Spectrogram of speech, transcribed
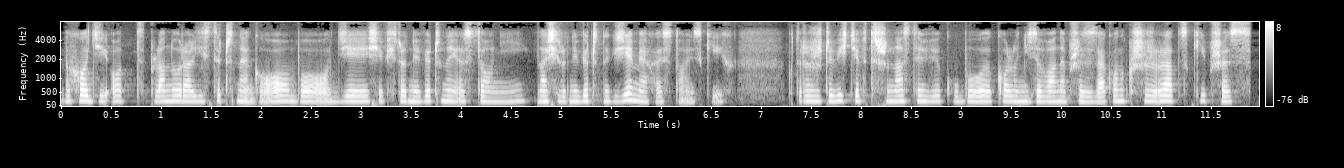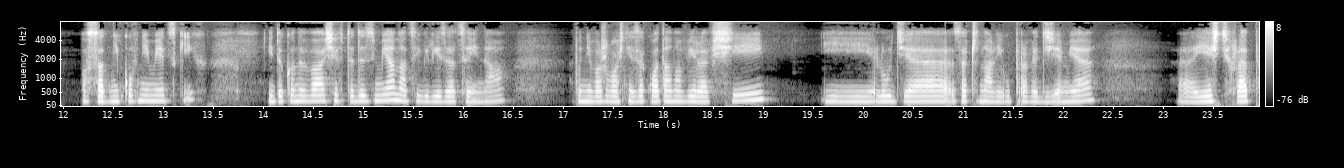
wychodzi od planu realistycznego, bo dzieje się w średniowiecznej Estonii, na średniowiecznych ziemiach estońskich, które rzeczywiście w XIII wieku były kolonizowane przez zakon krzyżacki, przez osadników niemieckich i dokonywała się wtedy zmiana cywilizacyjna, ponieważ właśnie zakładano wiele wsi i ludzie zaczynali uprawiać ziemię, e, jeść chleb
